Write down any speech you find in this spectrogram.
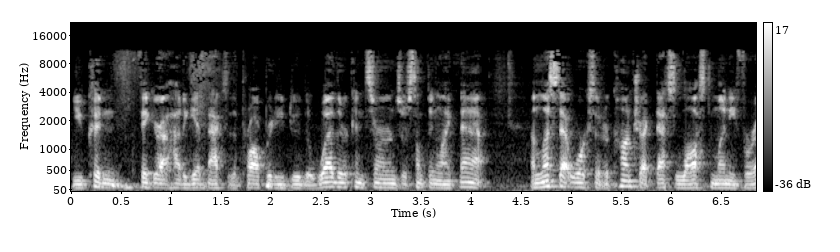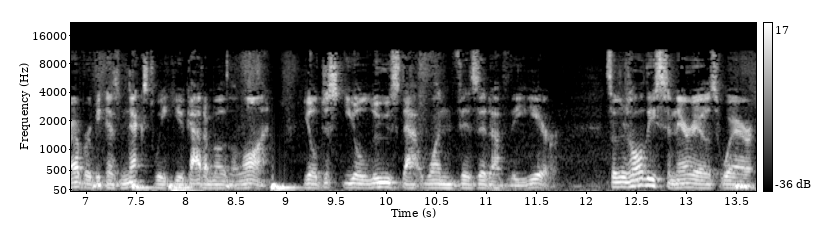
you couldn't figure out how to get back to the property due to weather concerns or something like that, unless that works under contract, that's lost money forever because next week you got to mow the lawn. You'll just you'll lose that one visit of the year. So there's all these scenarios where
